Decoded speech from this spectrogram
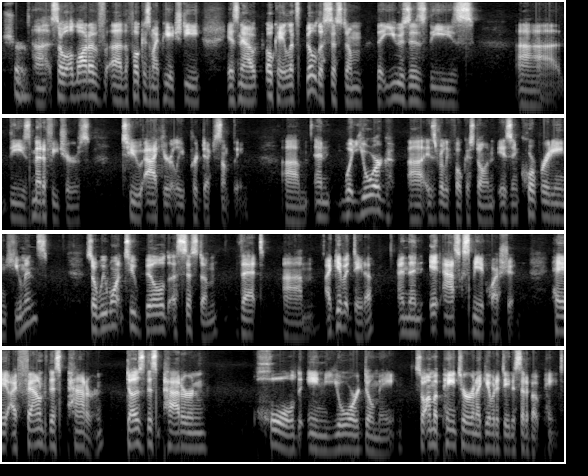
Sure. Uh, so a lot of uh, the focus of my PhD is now okay. Let's build a system that uses these uh, these meta features to accurately predict something. Um, and what Jorg uh, is really focused on is incorporating humans. So we want to build a system that um, I give it data, and then it asks me a question. Hey, I found this pattern. Does this pattern hold in your domain? So I'm a painter, and I give it a data set about paint.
